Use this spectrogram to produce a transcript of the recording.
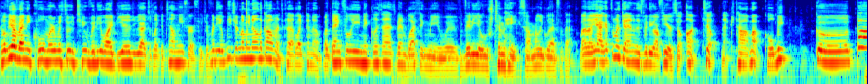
So if you have any cool Murder Mystery 2 video ideas you guys would like to tell me for a future video, be sure to let me know in the comments, because I'd like to know. But thankfully, Nicholas has been blessing me with videos to make, so I'm really glad for that. But uh, yeah, I guess I'm just gonna end this video off here, so until next time, I'm Colbe. Goodbye!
